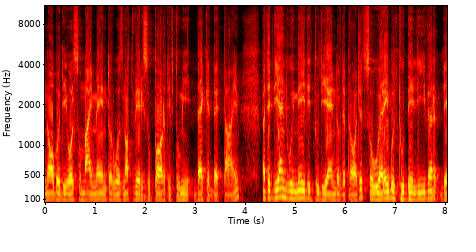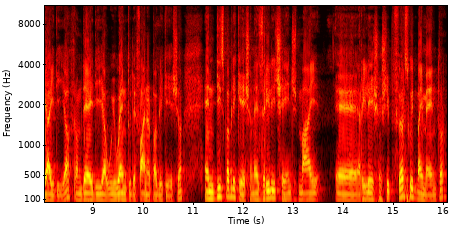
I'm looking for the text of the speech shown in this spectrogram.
nobody, also my mentor was not very supportive to me back at that time. But at the end, we made it to the end of the project. So we were able to deliver the idea. From the idea, we went to the final publication. And this publication has really changed my uh, relationship first with my mentor.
